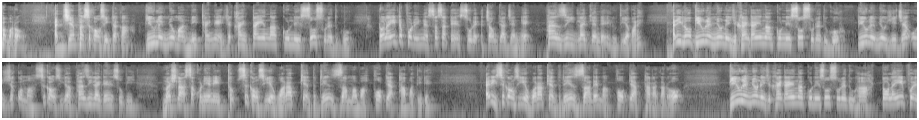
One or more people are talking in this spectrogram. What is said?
တပ်ဖက်မှာတော့အကြံဖက်စကောင်စီတပ်ကပြူးလေမြို့မှာနေထိုင်တဲ့ရခိုင်တိုင်းရင်းသားကိုနေစိုးဆိုတဲ့သူကိုဒေါ်လာရေးတပ်ဖွဲ့တွေနဲ့ဆက်ဆက်တဲ့ဆိုတဲ့အကြောင်းပြချက်နဲ့ဖမ်းဆီးလိုက်ပြန်တယ်လို့သိရပါတယ်အဲ့ဒီလိုပြူးလင်မြို့နယ်ရခိုင်တိုင်းရင်းသားကိုနေဆိုးဆိုတဲ့သူကိုပြူးလင်မြို့ရေချမ်းဦးရက်ကွက်မှာစစ်ကောင်စီကဖမ်းဆီးလိုက်တယ်ဆိုပြီးမတ်လ18ရက်နေ့ထုတ်စစ်ကောင်စီရဲ့ဝါရဖြန့်သတင်းဇာမှာပါဖော်ပြထားပါသေးတယ်အဲ့ဒီစစ်ကောင်စီရဲ့ဝါရဖြန့်သတင်းဇာထဲမှာဖော်ပြထားတာကတော့ ပြည်ဦးလမြို့နယ်ရခိုင်တိုင်းရင်းသားကိုနေဆိုးဆိုတဲ့သူဟာတော်လိုင်းရေးဖွဲ့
